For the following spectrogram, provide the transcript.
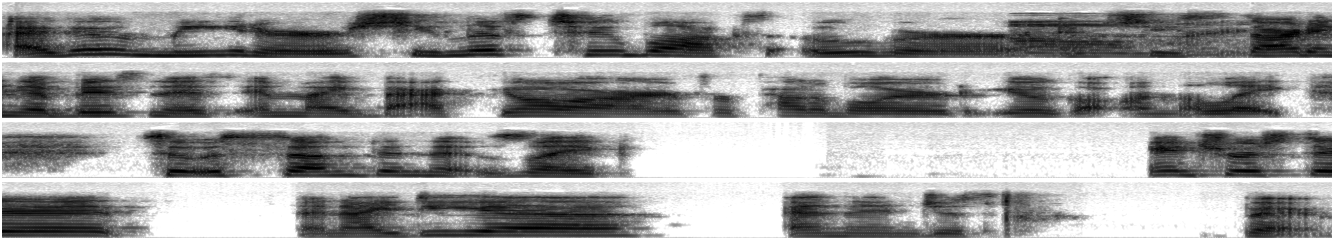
I go meet her. She lives two blocks over oh and she's starting a business in my backyard for paddleboard yoga on the lake. So it was something that was like interested, an idea, and then just boom.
